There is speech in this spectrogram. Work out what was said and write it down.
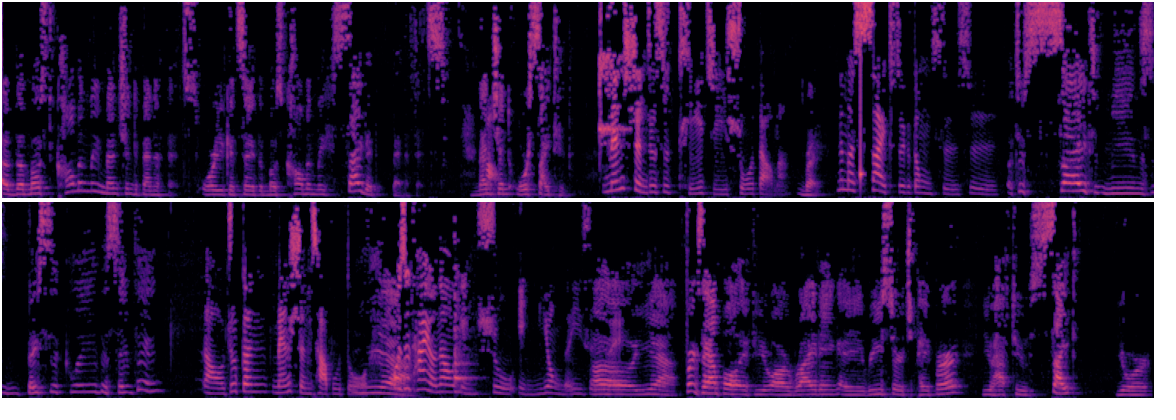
Uh, the most commonly mentioned benefits, or you could say the most commonly cited benefits, mentioned or cited. mention 就是提及、说到嘛。Right. 那么 cite 这个动词是？To cite means basically the same thing. 然后就跟 mention 差不多，yeah. 或是它有那种引述、引用的意思。Oh, yeah. For example, if you are writing a research paper, you have to cite your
